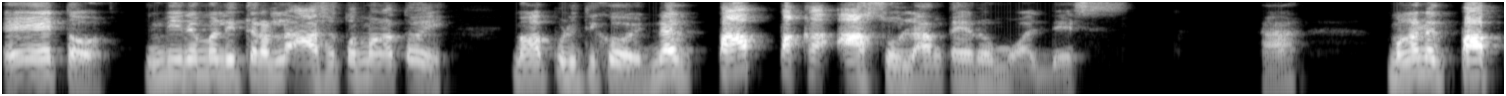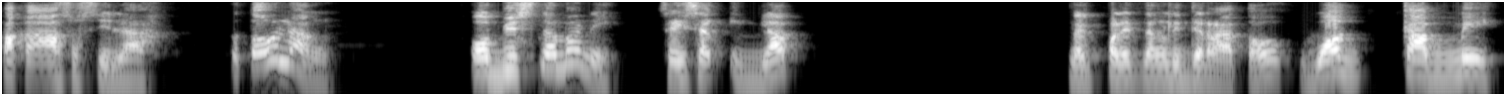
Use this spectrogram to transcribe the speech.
Eh eto, hindi naman literal na aso to mga to eh. Mga politiko eh. Nagpapakaaso lang kay Romualdez. Ha? Mga nagpapakaaso sila. Totoo lang. Obvious naman eh. Sa isang iglap, nagpalit ng liderato, wag kami.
